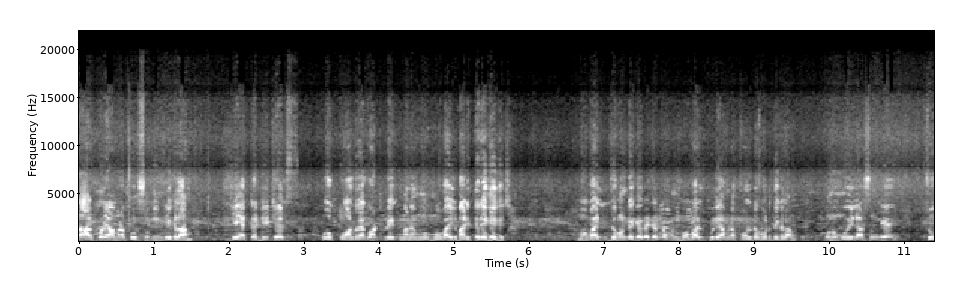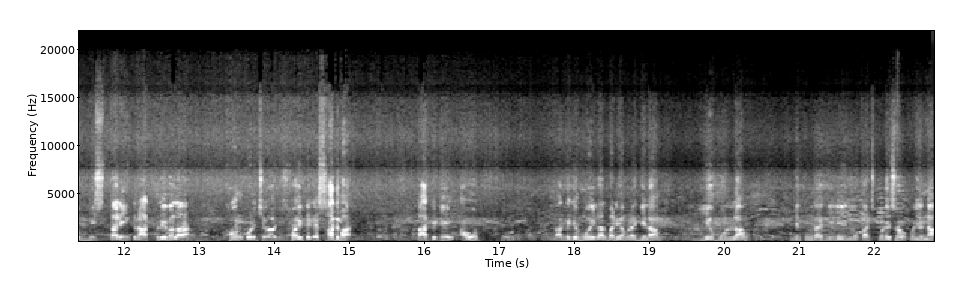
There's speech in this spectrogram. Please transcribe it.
তারপরে আমরা পরশু দিন দেখলাম যে একটা ডিটেলস ও কল রেকর্ড মানে মোবাইল বাড়িতে রেখে গেছে। মোবাইল যখন রেখে গেছে তখন মোবাইল খুলে আমরা কল রেকর্ড দেখলাম। কোনো মহিলার সঙ্গে চব্বিশ তারিখ রাত্রেবেলা ফোন করেছিল ছয় থেকে সাতবার তা থেকে আউট তা থেকে মহিলার বাড়ি আমরা গেলাম গিয়ে বললাম যে তোমরা কি এগুলো কাজ করেছ যে না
